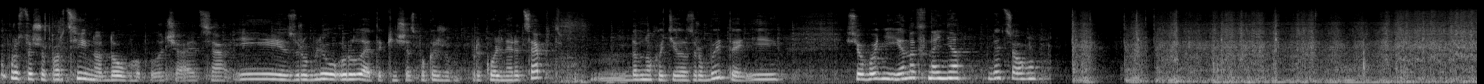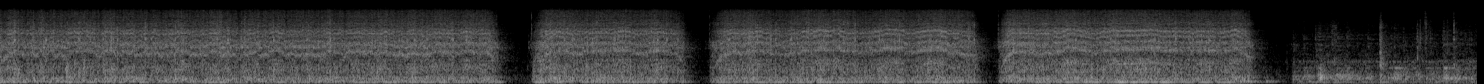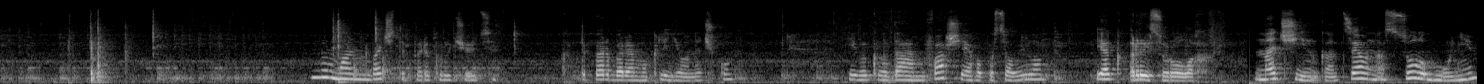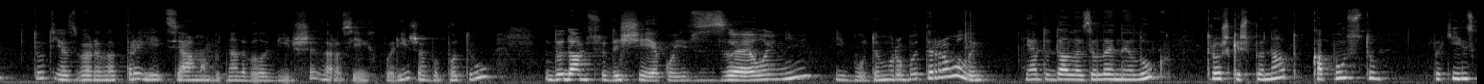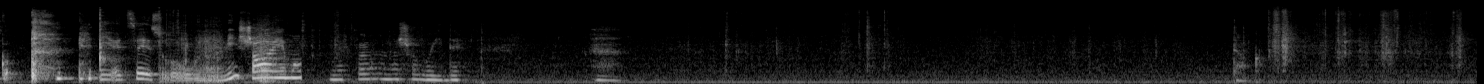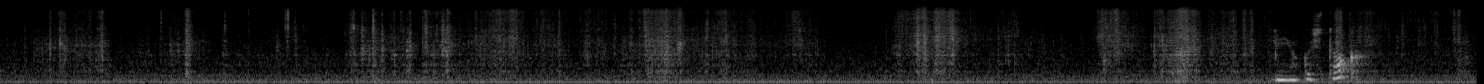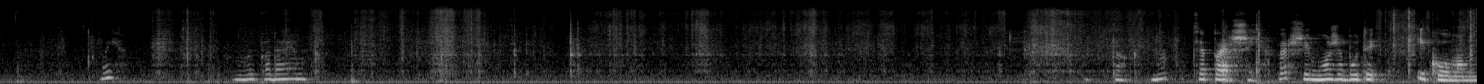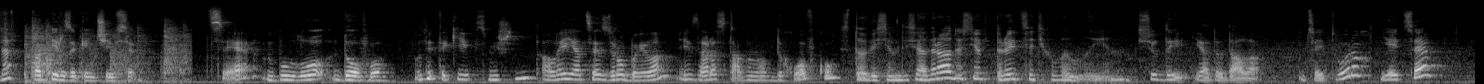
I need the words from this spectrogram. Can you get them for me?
Ну, просто що порційно довго виходить. І зроблю рулетики. Зараз покажу прикольний рецепт. Давно хотіла зробити, і сьогодні є натхнення для цього. Нормально, бачите, перекручується. Тепер беремо клійоночку і викладаємо фарш, я його посолила, як рис у ролах. Начинка це у нас сулугуні. Тут я зварила три яйця, мабуть, треба було більше. Зараз я їх поріжу або потру. Додам сюди ще якоїсь зелені і будемо робити роли. Я додала зелений лук, трошки шпинату, капусту пекінську і яйце і сулугуні. Мішаємо. Не впевнена, що вийде. Так. Якось так. Ой, випадаємо. Так, ну це перший. Перший може бути і комом, да? Папір закінчився. Це було довго. Вони такі смішні, але я це зробила і зараз ставимо в духовку 180 градусів 30 хвилин. Сюди я додала цей творог, яйце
